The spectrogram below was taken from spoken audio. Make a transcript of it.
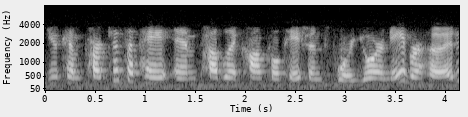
You can participate in public consultations for your neighborhood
